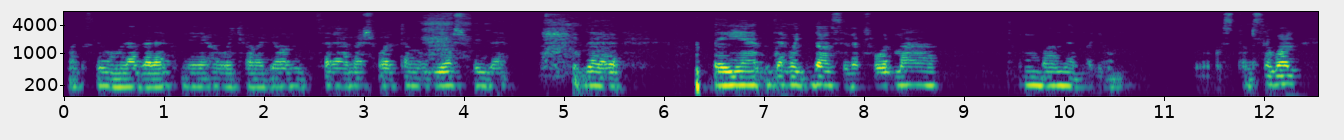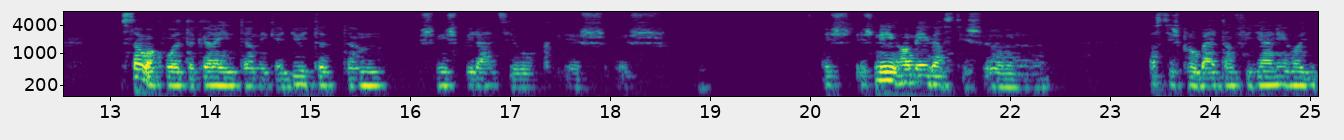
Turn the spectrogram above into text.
maximum levelet néha, hogyha nagyon szerelmes voltam, vagy ilyesmi, de, de, de, ilyen, de hogy dalszöveg formában nem nagyon dolgoztam. Szóval szavak voltak eleinte, amiket gyűjtöttem, és inspirációk, és, és, és, és néha még azt is, ö, azt is próbáltam figyelni, hogy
